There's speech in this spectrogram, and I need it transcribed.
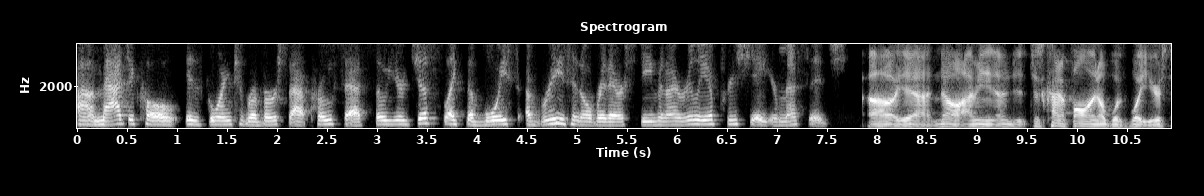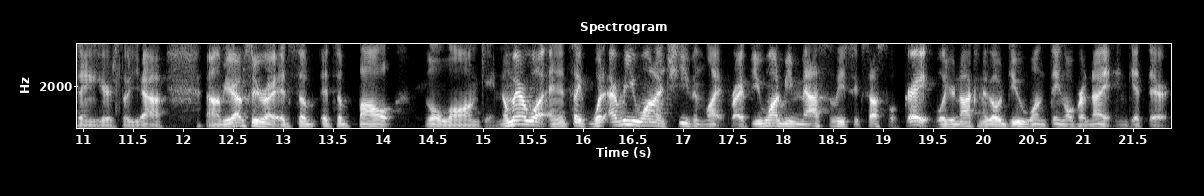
uh, magical is going to reverse that process so you're just like the voice of reason over there stephen i really appreciate your message Oh yeah, no, I mean, I'm just kind of following up with what you're saying here. So yeah, um, you're absolutely right. It's a, it's about the long game, no matter what. And it's like whatever you want to achieve in life, right? If you want to be massively successful, great. Well, you're not going to go do one thing overnight and get there.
